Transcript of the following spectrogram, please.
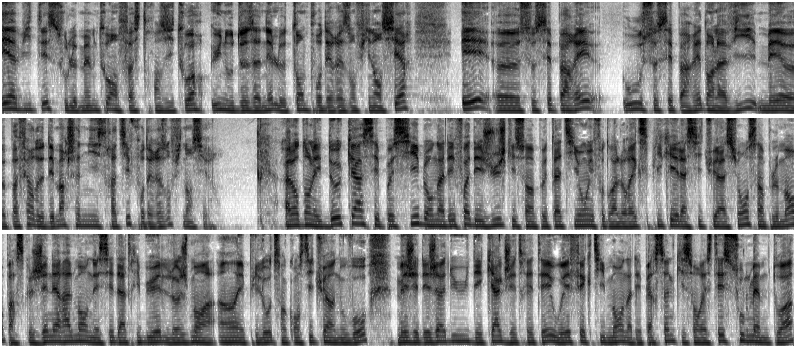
et habiter sous le même toit en phase transitoire une ou deux années, le temps pour des raisons financières, et euh, se séparer ou se séparer dans la vie, mais pas faire de démarches administratives pour des raisons financières. Alors dans les deux cas, c'est possible. On a des fois des juges qui sont un peu tatillons. Il faudra leur expliquer la situation simplement parce que généralement on essaie d'attribuer le logement à un et puis l'autre s'en constitue un nouveau. Mais j'ai déjà eu des cas que j'ai traités où effectivement on a des personnes qui sont restées sous le même toit.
